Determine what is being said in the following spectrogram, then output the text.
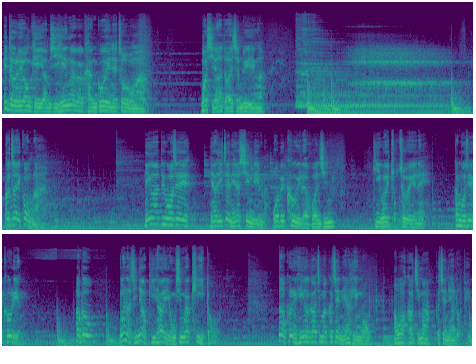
迄道龙气也毋是兴啊，甲看过因的祖墓啊。我是安都爱针对兴啊。搁再讲啦，兴啊对我这兄弟这尔啊信任，我要靠伊来翻身，机会足多呢，敢无这个可能？啊，搁我若真正有其他的用心甲企图，那有可能兴啊到即马搁这尔啊兴旺，啊我到即马搁这尔啊落魄。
